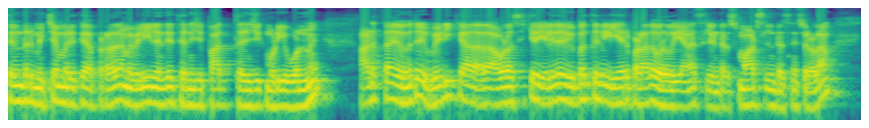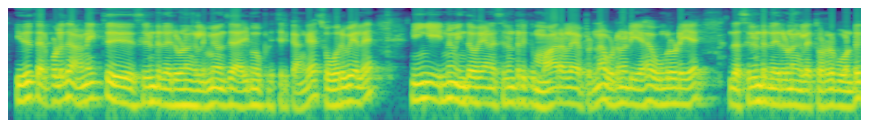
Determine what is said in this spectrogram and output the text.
சிலிண்டர் மிச்சம் இருக்குது அப்படின்றத நம்ம வெளியிலேருந்தே தெரிஞ்சு பார்த்து தெரிஞ்சுக்க முடியும். ஒன்று அடுத்த இது வந்துட்டு வெடிக்காத அதாவது அவ்வளோ சீக்கிரம் எளிதில் விபத்துகள் ஏற்படாத ஒரு வகையான சிலிண்டர் ஸ்மார்ட் சிலிண்டர்ஸ்னு சொல்லலாம். இது தற்பொழுது அனைத்து சிலிண்டர் நிறுவனங்களுமே வந்து அறிமுகப்படுத்தியிருக்காங்க. ஸோ ஒருவேளை நீங்கள் இன்னும் இந்த வகையான சிலிண்டருக்கு மாறலை அப்படின்னா உடனடியாக உங்களுடைய இந்த சிலிண்டர் நிறுவனங்களை தொடர்பு கொண்டு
